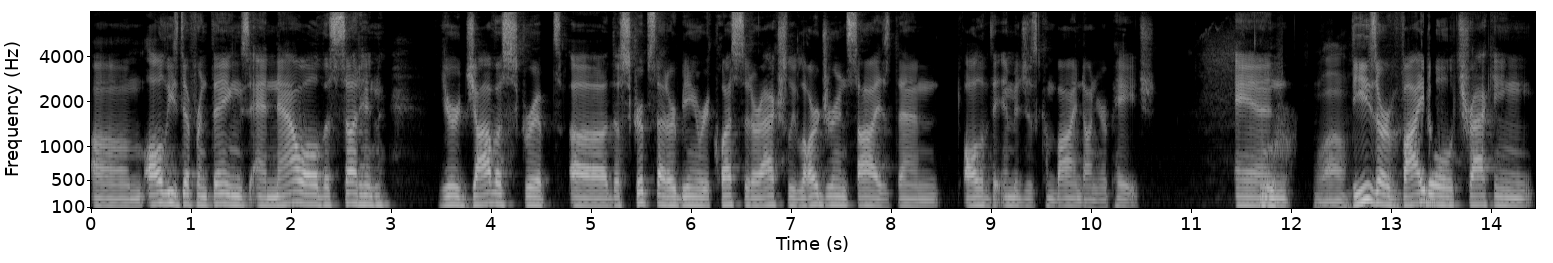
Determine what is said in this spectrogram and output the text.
um, all these different things, and now all of a sudden, your JavaScript, uh, the scripts that are being requested are actually larger in size than all of the images combined on your page. And Ooh, wow. these are vital tracking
